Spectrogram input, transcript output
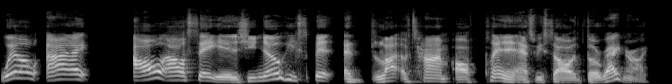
well, I, all I'll say is, you know, he spent a lot of time off planet as we saw in Thor Ragnarok.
